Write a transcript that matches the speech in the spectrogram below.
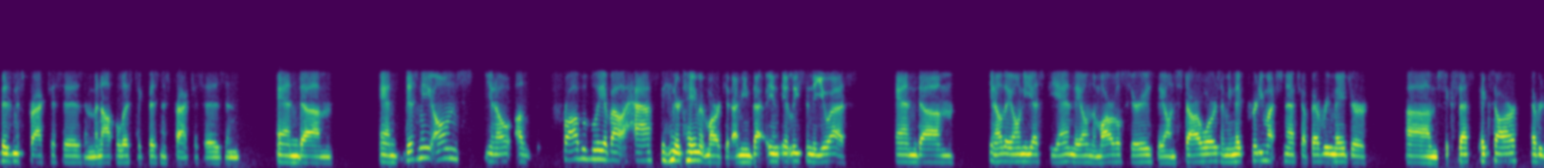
business practices and monopolistic business practices and and um, and Disney owns you know a, probably about half the entertainment market. I mean, that in, at least in the U.S. And um, you know, they own ESPN, they own the Marvel series, they own Star Wars. I mean, they pretty much snatch up every major um, success Pixar, every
